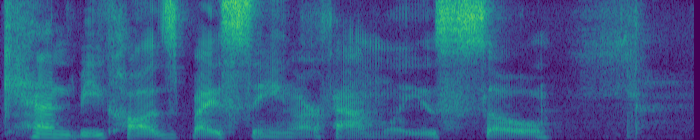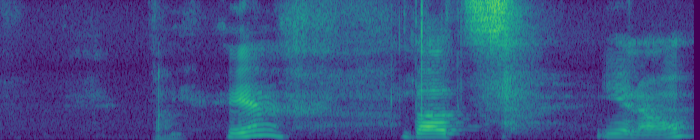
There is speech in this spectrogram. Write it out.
can be caused by seeing our families. So yeah. That's, you know,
